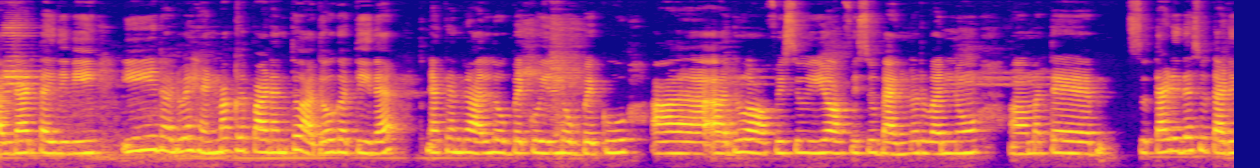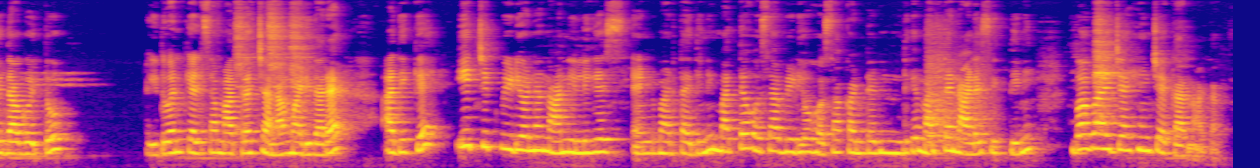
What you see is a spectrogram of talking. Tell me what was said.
ಅಲ್ದಾಡ್ತಾ ಇದ್ದೀವಿ. ಈ ನಡುವೆ ಹೆಣ್ಮಕ್ಳ ಪಾಡಂತೂ ಅಧೋಗತಿ ಇದೆ. ಯಾಕಂದರೆ ಅಲ್ಲಿ ಹೋಗಬೇಕು ಇಲ್ಲಿ ಹೋಗಬೇಕು. ಅದು ಆಫೀಸು ಈ ಆಫೀಸು ಬ್ಯಾಂಗ್ಳೂರ್ ಒನ್ನು ಮತ್ತು ಸುತ್ತಾಡಿದೆ ಸುತ್ತಾಡಿದಾಗೋಯ್ತು ಇದು ಒಂದು ಕೆಲಸ ಮಾತ್ರ ಚೆನ್ನಾಗಿ ಮಾಡಿದ್ದಾರೆ. ಅದಕ್ಕೆ ಈ ಚಿಕ್ಕ ವಿಡಿಯೋನ ನಾನು ಇಲ್ಲಿಗೆ ಎಂಡ್ ಮಾಡ್ತಾ ಇದ್ದೀನಿ. ಮತ್ತೆ ಹೊಸ ವಿಡಿಯೋ, ಹೊಸ ಕಂಟೆಂಟ್ನೊಂದಿಗೆ ಮತ್ತೆ ನಾಳೆ ಸಿಗ್ತೀನಿ. ಬಾಯ್ ಜೈ ಹಿಂದ್, ಜೈ ಕರ್ನಾಟಕ.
